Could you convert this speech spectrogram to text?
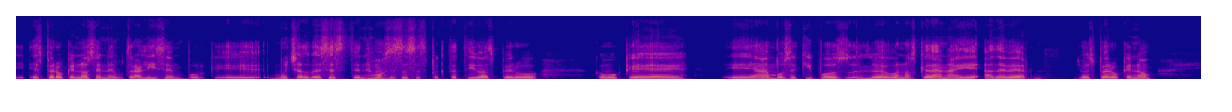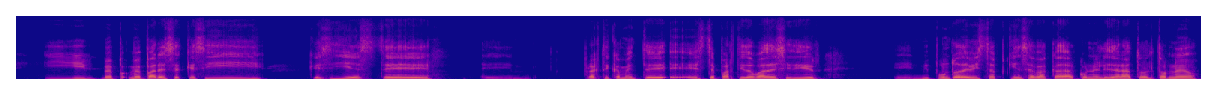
Eh, espero que no se neutralicen porque muchas veces tenemos esas expectativas, pero como que eh, ambos equipos luego nos quedan ahí a deber. Yo espero que no. Y me, me parece que sí, que sí, este, em, prácticamente e, este partido va a decidir, en mi punto de vista, quién se va a quedar con el liderato del torneo.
